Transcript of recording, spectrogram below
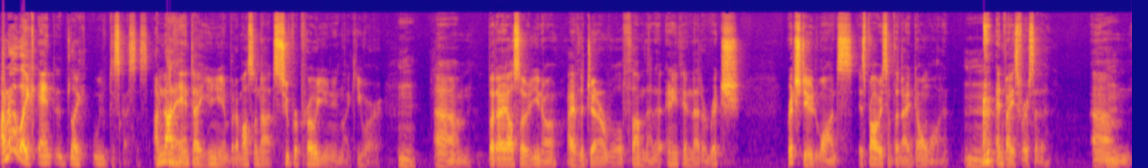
I'm not like anti, like we've discussed this. I'm not mm-hmm. anti-union, but I'm also not super pro-union like you are. Mm. Um, but I also, you know, I have the general rule of thumb that anything that a rich rich dude wants is probably something I don't want, mm. and vice versa. Um, mm.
